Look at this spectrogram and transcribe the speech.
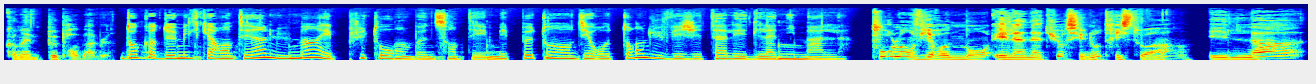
quand même peu probable. Donc en 2041, l'humain est plutôt en bonne santé, mais peut-on en dire autant du végétal et de l'animal? Pour l'environnement et la nature, c'est une autre histoire. Et là,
